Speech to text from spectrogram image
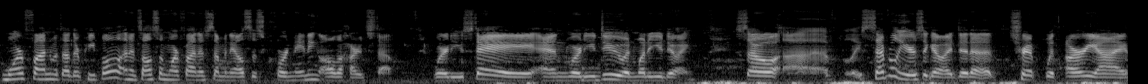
more fun with other people, and it's also more fun if somebody else is coordinating all the hard stuff. Where do you stay, and where do you do, and what are you doing? So uh, like several years ago, I did a trip with REI.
